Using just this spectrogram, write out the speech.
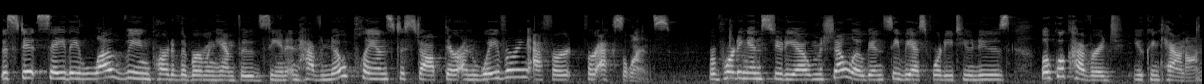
The Stitts say they love being part of the Birmingham food scene and have no plans to stop their unwavering effort for excellence. Reporting in studio, Michelle Logan, CBS 42 News, local coverage you can count on.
